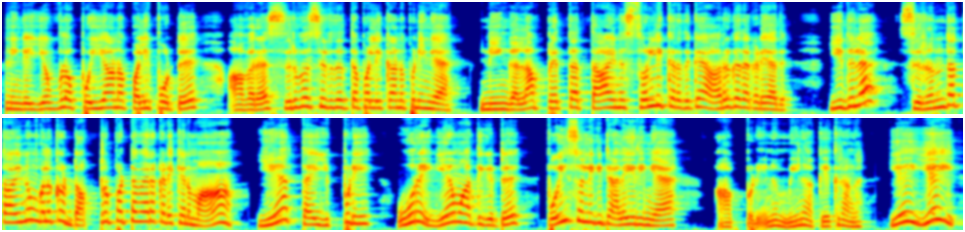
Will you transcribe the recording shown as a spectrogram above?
நீங்க எவ்வளோ பொய்யான பழி போட்டு அவரை சிறுவர் சிறுதத்த பள்ளிக்கு அனுப்புனீங்க. நீங்கெல்லாம் பெத்த தாய்னு சொல்லிக்கிறதுக்கே அருகதை கிடையாது. இதுல சிறந்த தாய்னு உங்களுக்கு டாக்டர் பட்டம் வேற கிடைக்கணுமா? ஏன் அத்தை இப்படி ஊரை ஏமாத்திக்கிட்டு பொய் சொல்லிக்கிட்டு அலையிறீங்க? அப்படின்னு மீனா கேக்குறாங்க. ஏய் ஏய்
